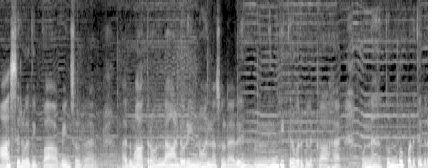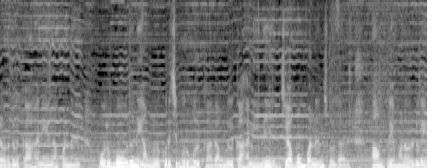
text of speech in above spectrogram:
ஆசிர்வதிப்பா அப்படின்னு சொல்கிறாரு அது மாத்திரம் இல்லை ஆண்டவர் இன்னும் என்ன சொல்கிறாரு நிந்திக்கிறவர்களுக்காக உன்னை துன்பப்படுத்துகிறவர்களுக்காக நீ என்ன பண்ணு? ஒருபோதும் நீ அவங்கள குறித்து முறுமுறுக்காது. அவங்களுக்காக நீனு ஜபம் பண்ணுன்னு சொல்கிறாரு ஆம் பிரியமானவர்களே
